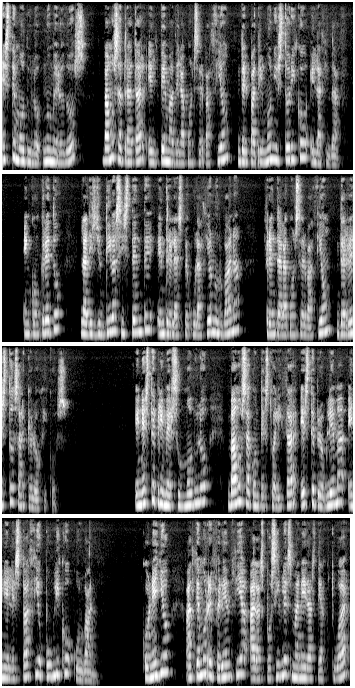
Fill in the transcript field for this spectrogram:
este módulo número 2 vamos a tratar el tema de la conservación del patrimonio histórico en la ciudad, en concreto, la disyuntiva existente entre la especulación urbana frente a la conservación de restos arqueológicos. En este primer submódulo vamos a contextualizar este problema en el espacio público urbano. Con ello, hacemos referencia a las posibles maneras de actuar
